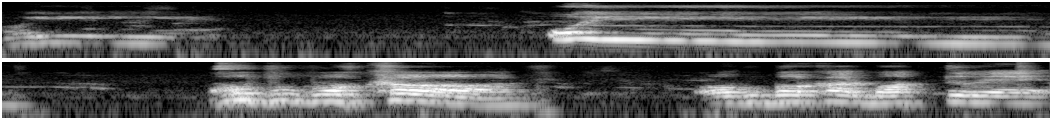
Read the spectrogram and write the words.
Oy. Oy. Abu Bakar. Abu Bakar baktı ve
